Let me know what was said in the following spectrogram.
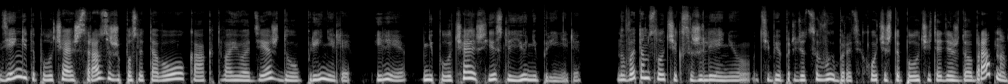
Деньги ты получаешь сразу же после того, как твою одежду приняли или не получаешь, если ее не приняли. Но в этом случае, к сожалению, тебе придется выбрать, хочешь ты получить одежду обратно,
